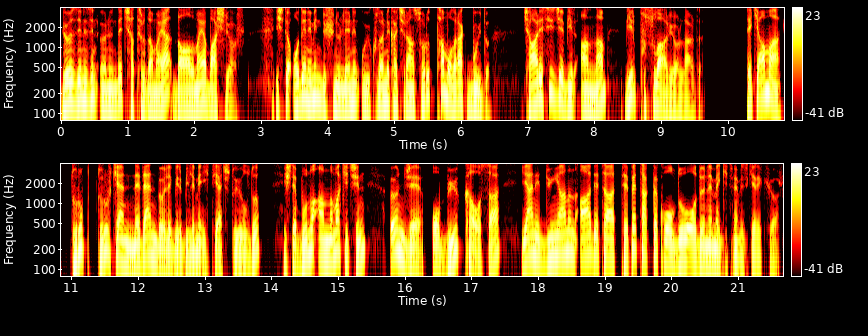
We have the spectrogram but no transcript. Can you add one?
gözlerinizin önünde çatırdamaya, dağılmaya başlıyor. İşte o dönemin düşünürlerinin uykularını kaçıran soru tam olarak buydu. Çaresizce bir anlam, bir pusula arıyorlardı. Peki ama durup dururken neden böyle bir bilime ihtiyaç duyuldu? İşte bunu anlamak için önce o büyük kaosa yani dünyanın adeta tepe taklak olduğu o döneme gitmemiz gerekiyor.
